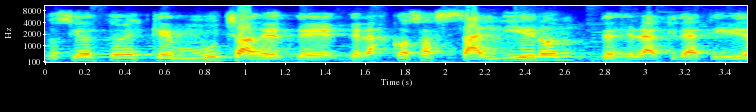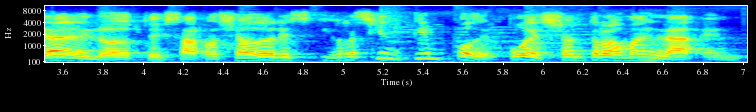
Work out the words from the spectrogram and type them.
lo cierto es que muchas de, de, de, las cosas salieron desde la creatividad de los desarrolladores y recién tiempo después, ya entrado más en, la, en,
